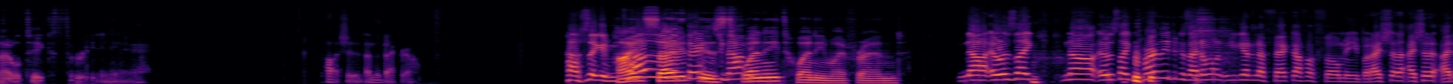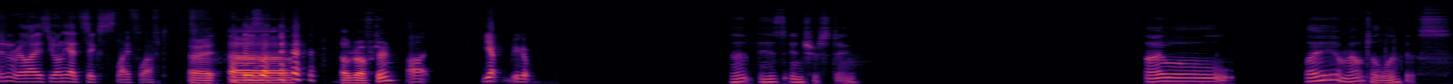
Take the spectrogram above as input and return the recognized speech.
I will take three. Yeah. Probably should have done the back row. I was thinking Hindsight is twenty twenty, my friend. No, it was like no, it was like partly because I don't want you to get an effect off of Foamy, but I should I should I didn't realize you only had six life left. All right. Uh, like- I'll draw for turn. yep, you go. That is interesting. I will play a Mount Olympus.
